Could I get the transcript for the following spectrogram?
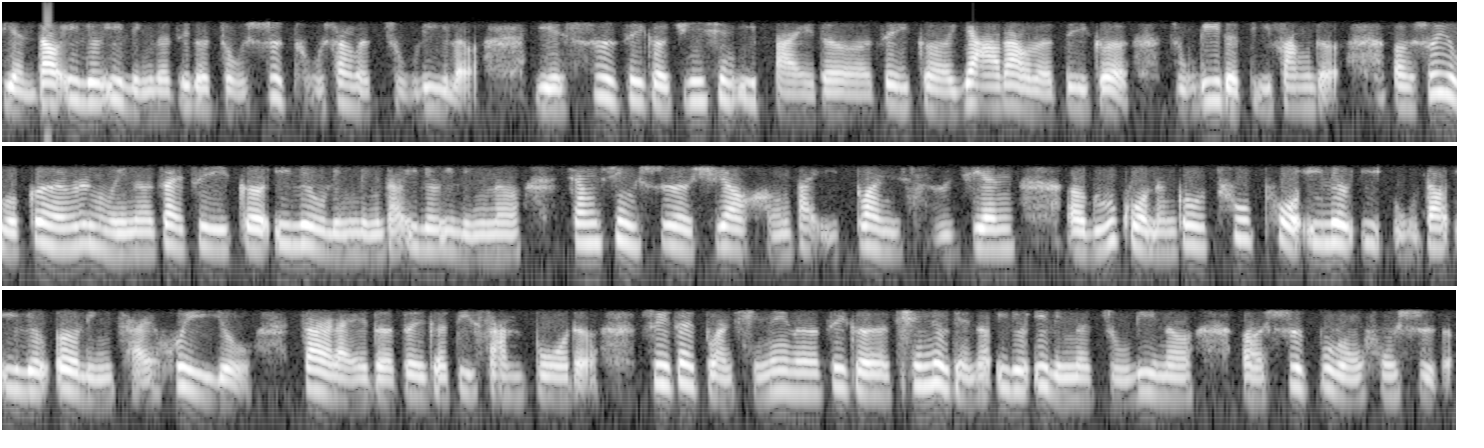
点到一六一零的这个走势图上的阻力了，也是这个均线一百的这个压到了这个阻力的地方的，呃，所以我个人认为呢，在这一个一六零零到一六一零呢，相信是需要横摆一段时间，呃，如果能够突破一六一五到一六二零，才会有再来的这个第三波的，所以在短期内呢，这个千六点到一六一零的阻力呢，呃，是不容忽视的。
